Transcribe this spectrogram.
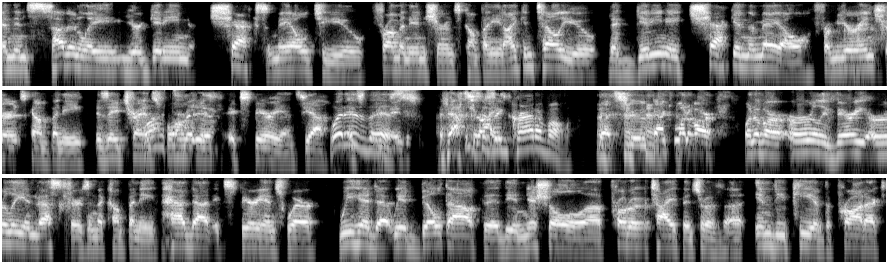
And then suddenly you're getting checks mailed to you from an insurance company. And I can tell you that getting a check in the mail from your insurance company is a transformative what? experience. Yeah. What is this? Amazing. That's this right. is incredible. That's true. In fact, one of our one of our early, very early investors in the company had that experience where we had uh, we had built out the the initial uh, prototype and sort of uh, MVP of the product,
